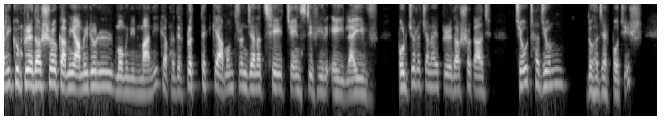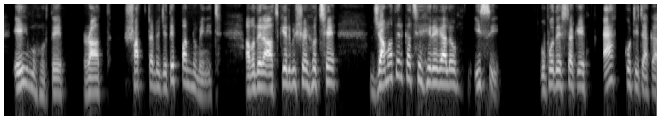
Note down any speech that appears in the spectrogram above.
আলাইকুম, প্রিয় দর্শক। আমি আমিরুল মমিনিন মানিক। আপনাদের প্রত্যেককে আমন্ত্রণ জানাচ্ছি চেঞ্জ টিভির এই লাইভ পর্যালোচনায়। প্রিয় দর্শক, আজ চৌঠা জুন দুহাজার পঁচিশ। এই মুহূর্তে রাত সাতটা বেজে তেপ্পান্ন মিনিট। আমাদের আজকের বিষয় হচ্ছে, জামাতের কাছে হেরে গেল ইসি উপদেষ্টাকে এক কোটি টাকা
